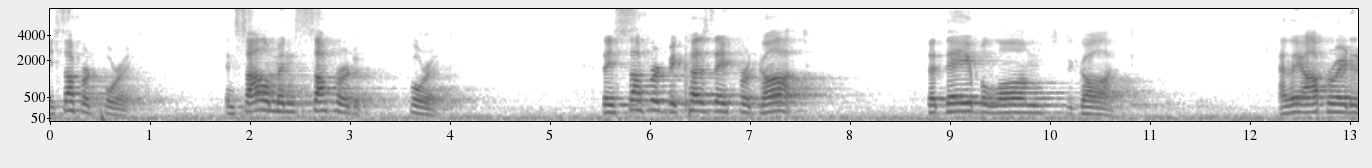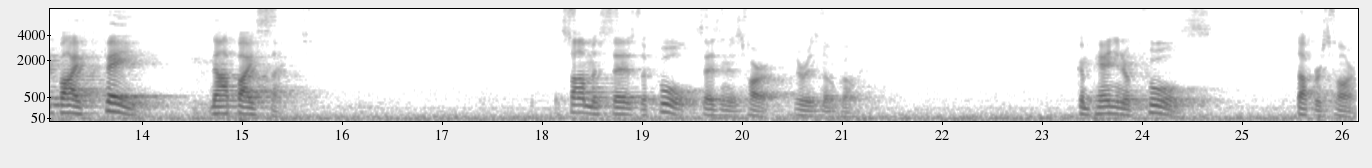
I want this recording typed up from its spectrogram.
He suffered for it. And Solomon suffered for it. They suffered because they forgot that they belonged to God. And they operated by faith, not by sight. The psalmist says, The fool says in his heart, There is no God. The companion of fools suffers harm.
